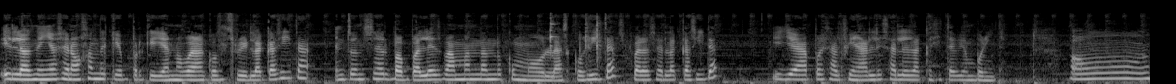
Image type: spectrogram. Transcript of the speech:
Y los niños se enojan de que porque ya no van a construir la casita. Entonces el papá les va mandando como las cositas para hacer la casita. Y ya pues al final les sale la casita bien bonita. Oh,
